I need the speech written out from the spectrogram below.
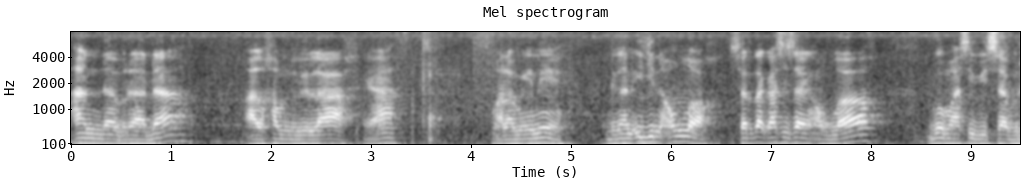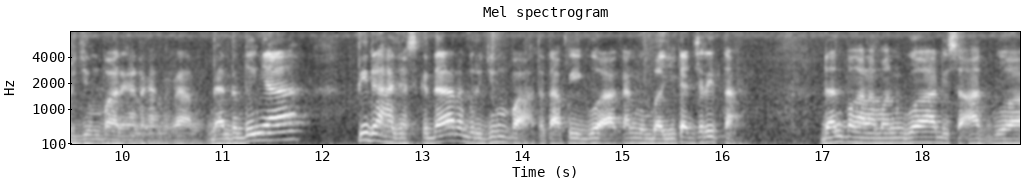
anda berada. Alhamdulillah ya malam ini dengan izin Allah serta kasih sayang Allah, gue masih bisa berjumpa dengan rekan-rekan dan tentunya tidak hanya sekedar berjumpa, tetapi gue akan membagikan cerita dan pengalaman gue di saat gue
